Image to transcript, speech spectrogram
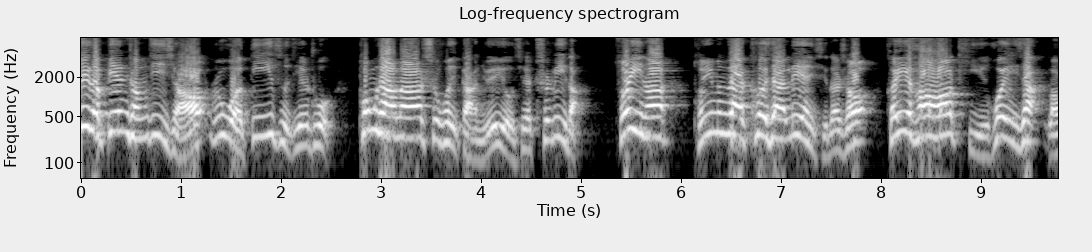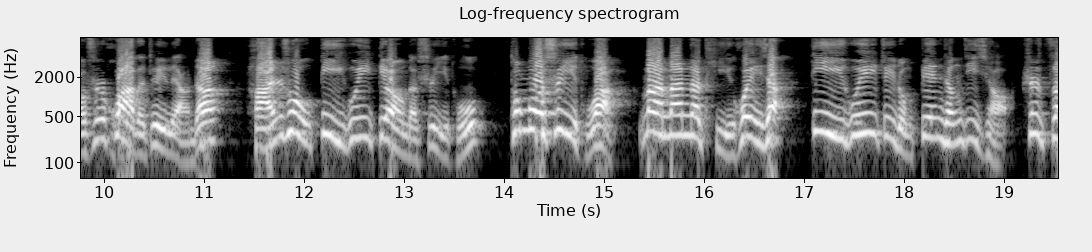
这个编程技巧，如果第一次接触，通常呢是会感觉有些吃力的。所以呢，同学们在课下练习的时候，可以好好体会一下老师画的这两张函数递归调用的示意图。通过示意图啊，慢慢的体会一下递归这种编程技巧是怎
